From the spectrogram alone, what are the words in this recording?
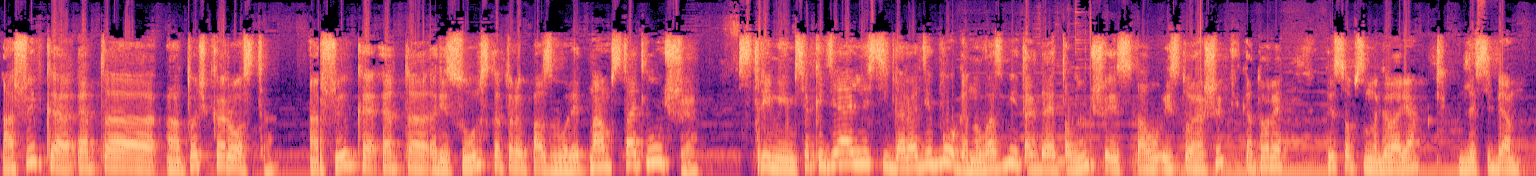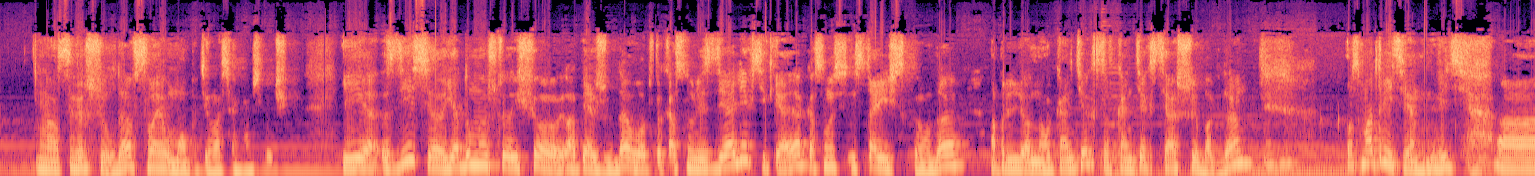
Ошибка – это а, точка роста. Ошибка – это ресурс, который позволит нам стать лучше. Стремимся к идеальности, да ради Бога. Но возьми тогда это лучшее из, того, из той ошибки, которую ты, собственно говоря, для себя а, совершил, да, в своем опыте, во всяком случае. И здесь э, я думаю, что еще, опять же, да, вот вы коснулись диалектики, а я коснусь исторического, да, определенного контекста в контексте ошибок, да. Посмотрите, ведь э,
